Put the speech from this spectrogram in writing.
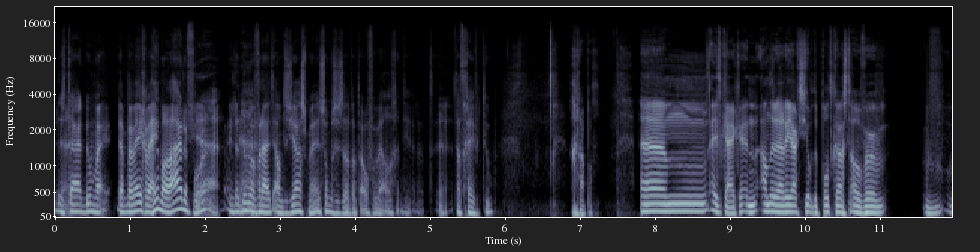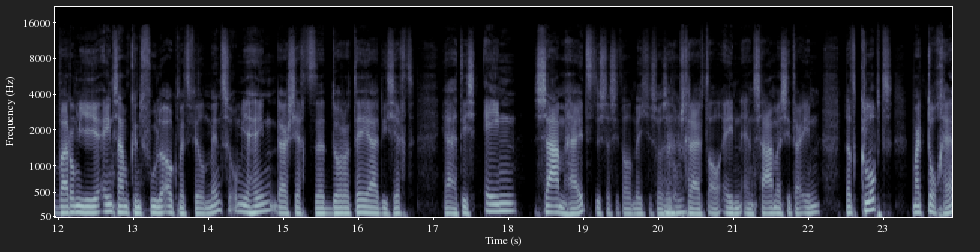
dus Ja. Daar, doen wij, daar bewegen we helemaal naar aarde voor. Ja, En dat ja. doen we vanuit enthousiasme. En soms is dat wat overweldigend. Ja, dat, Ja. dat geef ik toe. Grappig. Ehm, even kijken. Een andere reactie op de podcast over waarom je je eenzaam kunt voelen, ook met veel mensen om je heen. Daar zegt eh, Dorothea, die zegt, ja, het is eenzaamheid. Dus daar zit al een beetje, zoals het Mhm. opschrijft, al één en samen zit daarin. Dat klopt, maar toch, hè.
